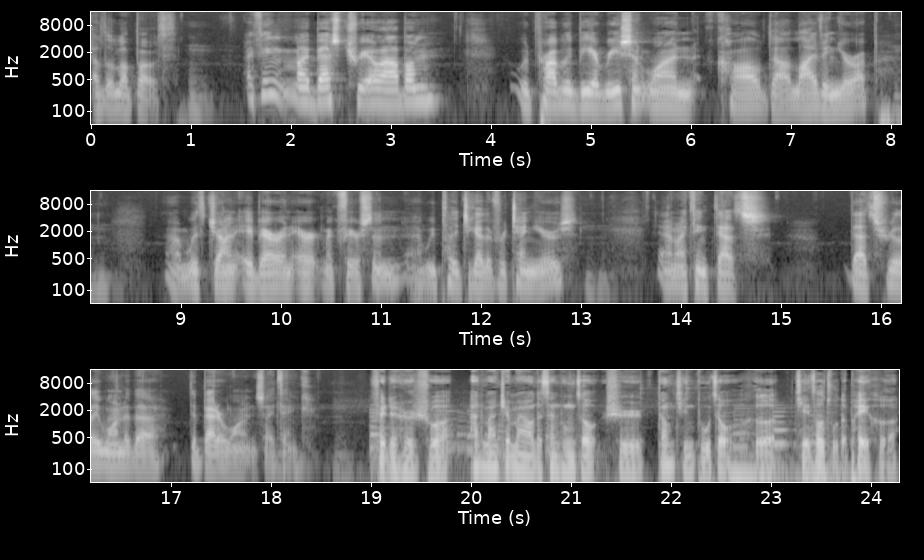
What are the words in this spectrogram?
a little of both. Mm. I think my best trio album would probably be a recent one called uh, Live in Europe mm-hmm. um, with John Hebert and Eric McPherson. Uh, we played together for 10 years. Mm-hmm. And I think that's, that's really one of the, the better ones, I think. Mm-hmm. 费德赫说，Ahmad Jamal 的三重奏是钢琴独奏和节奏组的配合，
